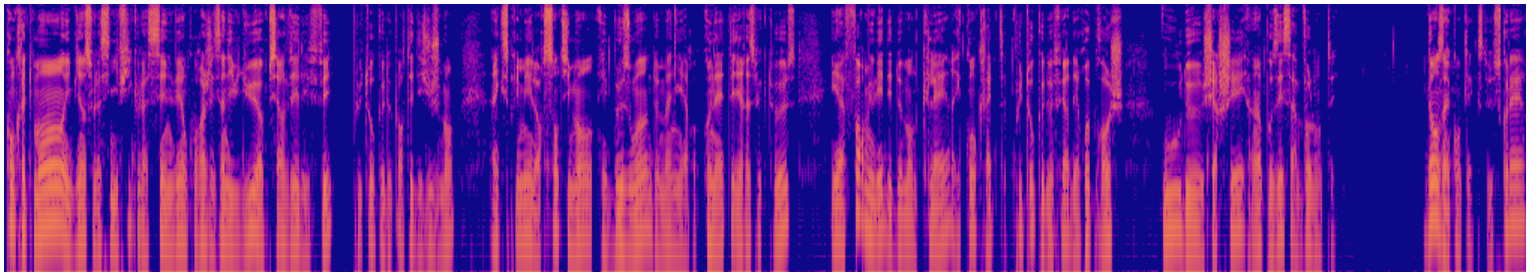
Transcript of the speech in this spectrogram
concrètement, eh cela signifie que la CNV encourage les individus à observer les faits plutôt que de porter des jugements, à exprimer leurs sentiments et besoins de manière honnête et respectueuse, et à formuler des demandes claires et concrètes plutôt que de faire des reproches ou de chercher à imposer sa volonté. Dans un contexte scolaire,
